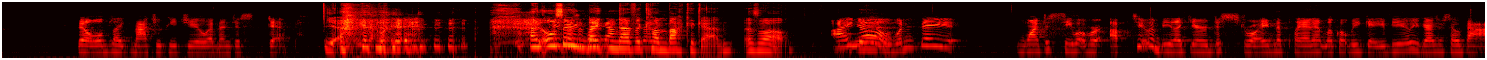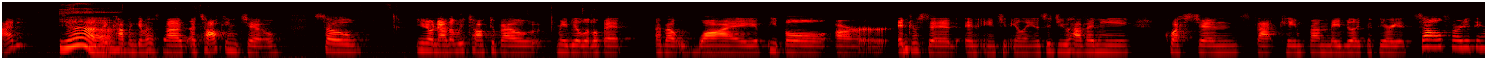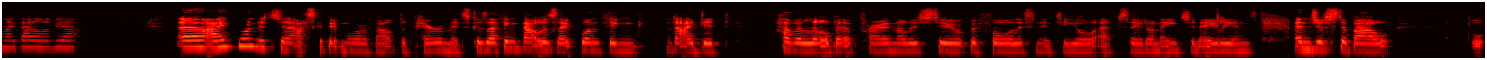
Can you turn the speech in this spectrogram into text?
build like Machu Picchu, and then just dip. Yeah. You know? and also like never come back again as well. I know. Yeah. Wouldn't they want to see what we're up to and be like, you're destroying the planet. Look what we gave you. You guys are so bad. Yeah. they come and give us a, a talking to. So, you know, now that we talked about maybe a little bit about why people are interested in ancient aliens, did you have any questions that came from maybe like the theory itself or anything like that, Olivia? Uh, I wanted to ask a bit more about the pyramids because I think that was like one thing that I did have a little bit of prior knowledge to before listening to your episode on ancient aliens and just about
